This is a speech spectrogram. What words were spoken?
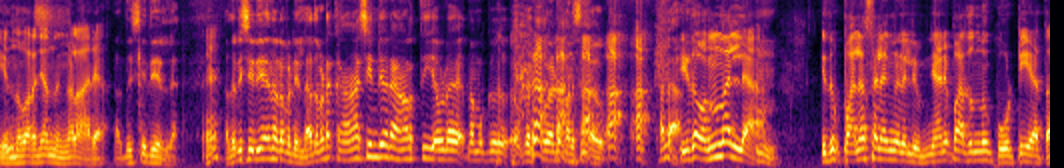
എന്ന് പറഞ്ഞാൽ നിങ്ങൾ ആരാ അത് ശരിയല്ല. അതൊരു ശരിയായ നടപടിയല്ല. അതവിടെ കാശിന്റെ ഒരു ആർത്തി അവിടെ നമുക്ക് മനസ്സിലാവും. അല്ല. ഇതൊന്നല്ല. ഇത് പല സ്ഥലങ്ങളിലും ഞാനിപ്പോൾ അതൊന്നും കൂട്ടിയാത്ത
